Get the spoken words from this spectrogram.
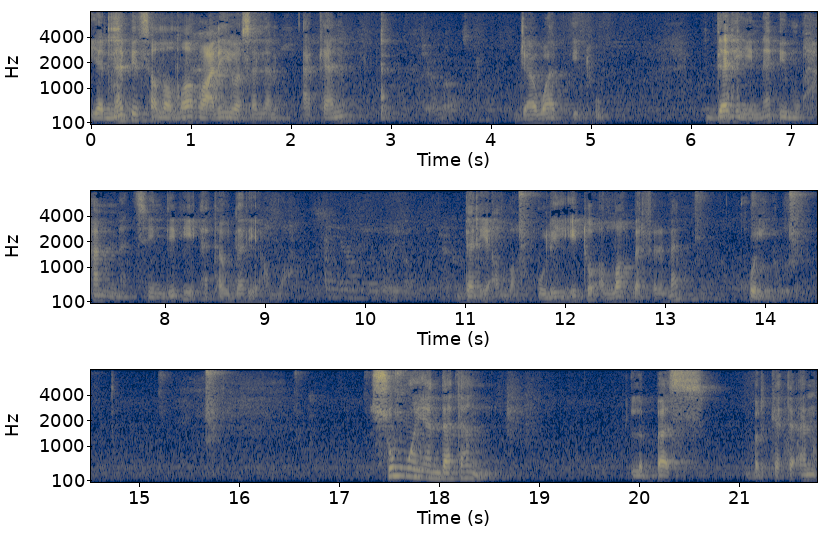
يا النبي صلى الله عليه وسلم أكان جواب إتو. دري نبي محمد سندي أتو دري الله. Dari Allah oleh itu Allah berfirman Qul semua yang datang lepas berkataan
